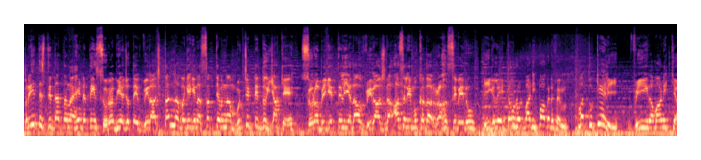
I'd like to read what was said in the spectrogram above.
ಪ್ರೀತಿಸ್ತಿದ್ದ ತನ್ನ ಹೆಂಡತಿ ಸುರಭಿಯ ಜೊತೆ ವಿರಾಜ್ ತನ್ನ ಬಗೆಗಿನ ಸತ್ಯವನ್ನ ಮುಚ್ಚಿಟ್ಟಿದ್ದು ಯಾಕೆ? ಸುರಭಿಗೆ ತಿಳಿಯದ ವಿರಾಜ್ನ ಅಸಲಿ ಮುಖದ ರಹಸ್ಯವೇನು? ಈಗಲೇ ಡೌನ್ಲೋಡ್ ಮಾಡಿ ಪಾಕೆಟ್ ಎಫ್ ಮತ್ತು ಕೇಳಿ ವೀರಮಾಣಿಕ್ಯ.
